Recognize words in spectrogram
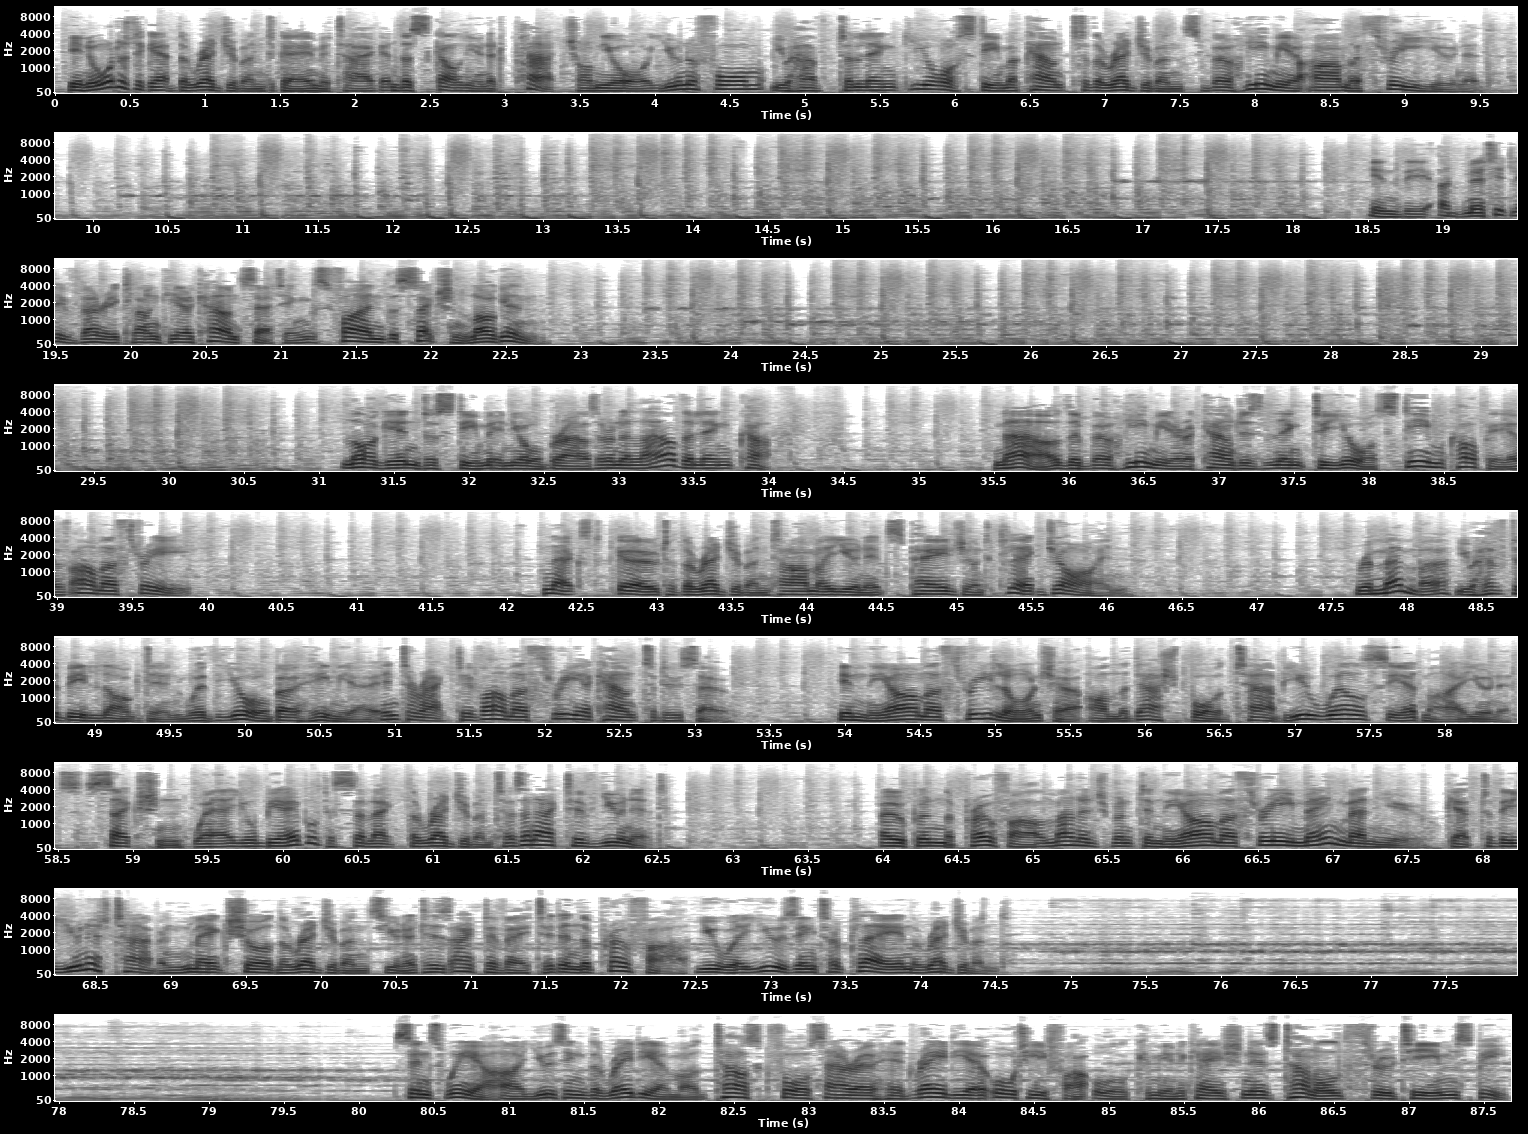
In order to get the regiment gamer tag and the skull unit patch on your uniform, you have to link your Steam account to the regiment's Bohemia Arma 3 unit. In the admittedly very clunky account settings find the section Login. Log in to Steam in your browser and allow the link up. Now the Bohemia account is linked to your Steam copy of Arma 3. Next, go to the Regiment Arma Units page and click Join. Remember, you have to be logged in with your Bohemia Interactive Arma 3 account to do so. In the Arma 3 launcher on the dashboard tab you will see at My Units section, where you'll be able to select the regiment as an active unit. Open the Profile Management in the Arma 3 main menu, get to the Unit tab and make sure the regiment's unit is activated in the profile you were using to play in the regiment. Since we are using the radio mod Task Force Arrowhead Radio or all communication is tunneled through TeamSpeak.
